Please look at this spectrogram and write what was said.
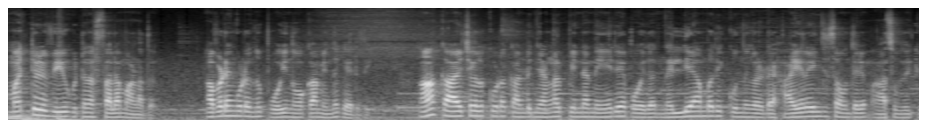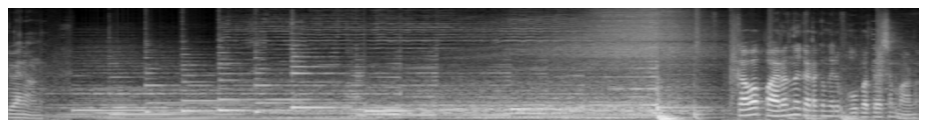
മറ്റൊരു വ്യൂ കിട്ടുന്ന സ്ഥലമാണത്. അവിടെയും കൂടെ ഒന്ന് പോയി നോക്കാമെന്ന് കരുതി. ആ കാഴ്ചകൾ കൂടെ കണ്ട് ഞങ്ങൾ പിന്നെ നേരെ പോയത് നെല്ലിയാമ്പതി കുന്നുകളുടെ ഹൈറേഞ്ച് സൗന്ദര്യം ആസ്വദിക്കുവാനാണ്. കവ പരന്നു കിടക്കുന്ന ഒരു ഭൂപ്രദേശമാണ്.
